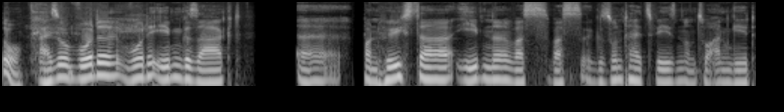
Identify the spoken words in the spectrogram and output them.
So, also wurde, wurde eben gesagt, äh, von höchster Ebene, was, was Gesundheitswesen und so angeht,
